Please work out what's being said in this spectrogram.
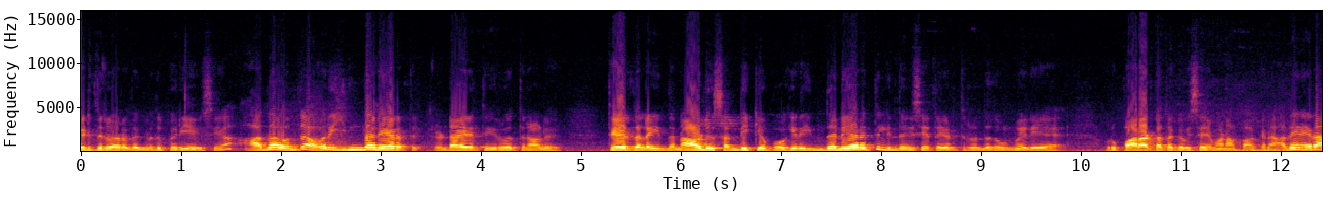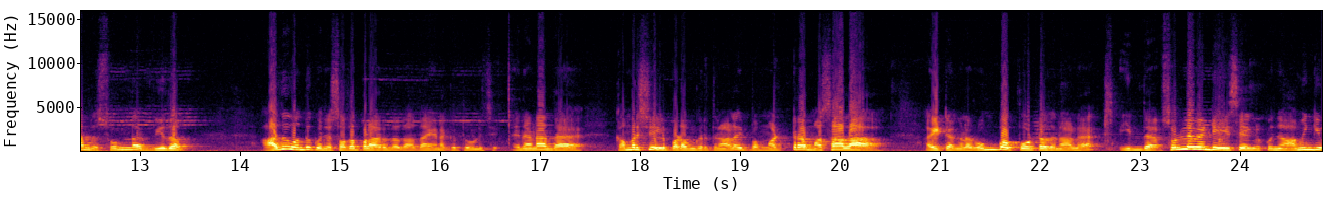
எடுத்துகிட்டு வர்றதுங்கிறது பெரிய விஷயம். அதை வந்து அவர் இந்த நேரத்தில் ரெண்டாயிரத்தி இருபத்தி நாலு தேர்தலை இந்த நாடு சந்திக்க போகிற இந்த நேரத்தில் இந்த விஷயத்தை எடுத்துகிட்டு வந்தது உண்மையிலேயே ஒரு பாராட்டத்தக்க விஷயமாக நான் பார்க்குறேன். அதே நேரம் அந்த சொன்ன விதம் அது வந்து கொஞ்சம் சொதப்பலாக இருந்ததாக தான் எனக்கு தோணுச்சு. என்னென்னா அந்த கமர்ஷியல் படம்ங்கிறதுனால இப்போ மற்ற மசாலா ஐட்டங்களை ரொம்ப போட்டதுனால இந்த சொல்ல வேண்டிய விஷயங்கள் கொஞ்சம் அமுங்கி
